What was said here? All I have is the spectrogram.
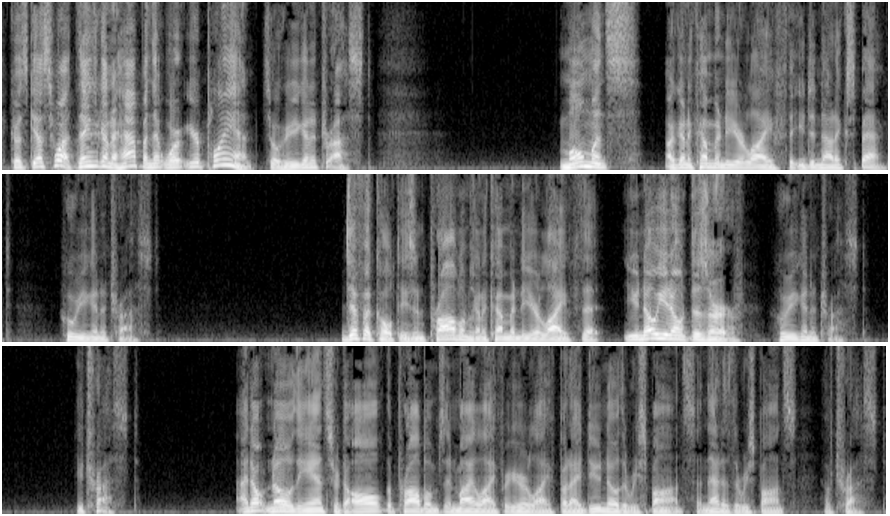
Because guess what? Things are going to happen that weren't your plan. So who are you going to trust? Moments are going to come into your life that you did not expect. Who are you going to trust? Difficulties and problems are going to come into your life that you know you don't deserve. Who are you going to trust? You trust. I don't know the answer to all the problems in my life or your life, but I do know the response, and that is the response of trust.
